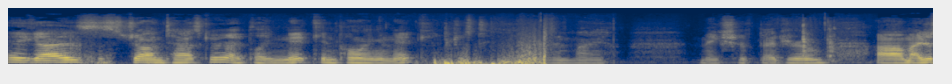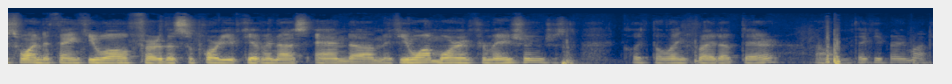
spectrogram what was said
Hey guys, this is John Tasker. I play Nick in Pulling a Nick. I'm just in my makeshift bedroom. Um, I just wanted to thank you all for the support you've given us, and um, if you want more information, just click the link right up there. Um, thank you very much.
